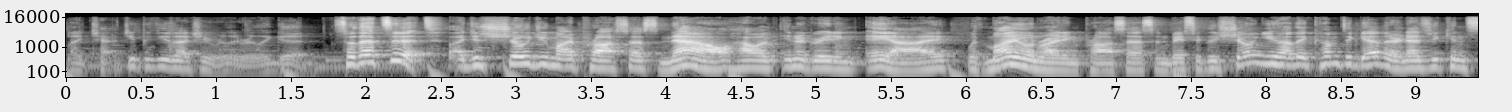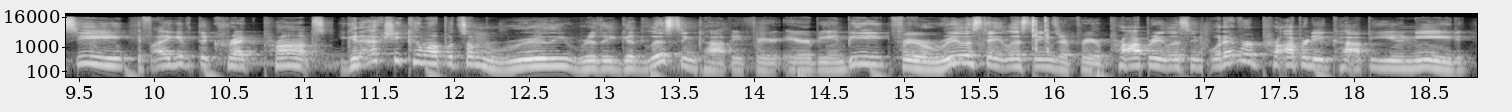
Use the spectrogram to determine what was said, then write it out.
like ChatGPT is actually really, really good. So that's it. I just showed you my process now, how I'm integrating AI with my own writing process and basically showing you how they come together. And as you can see, if I give the correct prompts, you can actually come up with some really, really good listing copy for your Airbnb, for your real estate listings or for your property listing, whatever property copy you need,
